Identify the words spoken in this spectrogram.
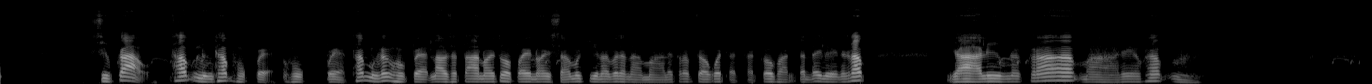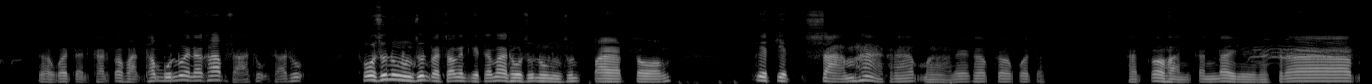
สิบเก้าทับหนึ่งทับหกแปดหกแปดทับหนึ่งทับหกแปดลาวสตาร์น้อยทั่วไปน้อยสามัคคีน้อยพัฒนามาแล้วครับจอบก็จัดขัดก็ผ่านกันได้เลยนะครับ อย่าลืมนะครับ มาเร็วครับจอบก็จัดขัดก็ผ่านทำบุญด้วยนะครับ สาธุสาธุโทรศูนย์หนึ่งหนึ่งศูนย์แปดสองกันเกียรติสามารถโทรศูนย์หนึ่งหนึ่งศูนย์แปดสองเกียรติเจ็ดสามห้าครับ มาเลยครับจอบก็จัดขัดก็ผ่านกันได้เลยนะครับ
